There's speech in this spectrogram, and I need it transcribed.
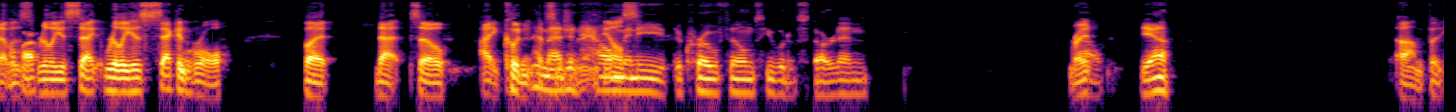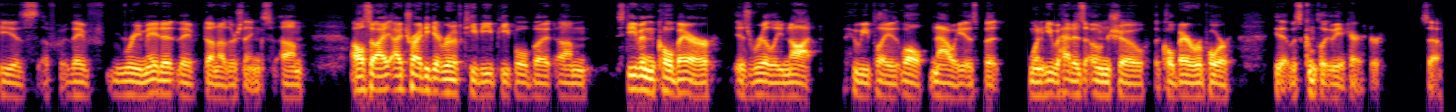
That was okay. really his sec- really his second role, but that so I couldn't have imagine how else, many the Crow films he would have starred in. right? Wow. Yeah. Um, but he is of course they've remade it. They've done other things. Um, also, I, I tried to get rid of TV people, but um, Stephen Colbert is really not who he plays. Well, now he is, but when he had his own show, The Colbert Report, that was completely a character. So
